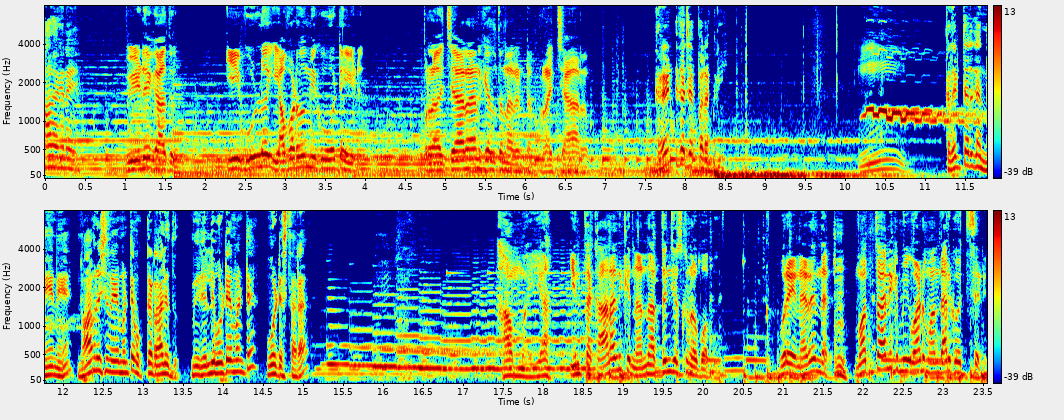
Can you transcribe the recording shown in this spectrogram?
అలాగనే వీడే కాదు ఈ ఊళ్ళో ఎవడో మీకు ఓటేయడు. ప్రచారానికి వెళ్తున్నారంట ప్రచారం. కరెక్ట్గా చెప్పారు అంకుల్. కలెక్టర్గా నేనే నామినేషన్ వేయమంటే ఒక్కడ రాలేదు. మీరు వెళ్ళి ఓటేయమంటే ఓటేస్తారా? అమ్మయ్యా ఇంతకాలానికి నన్ను అర్థం చేసుకున్నావు బాబు. ఒరే నరేందర్ మొత్తానికి మీ వాడు మన దారికి వచ్చాడు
